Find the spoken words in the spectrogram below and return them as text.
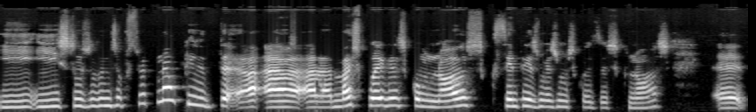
e, e, isto ajuda-nos a perceber que não, que há, há, há, mais colegas como nós que sentem as mesmas coisas que nós, uh,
